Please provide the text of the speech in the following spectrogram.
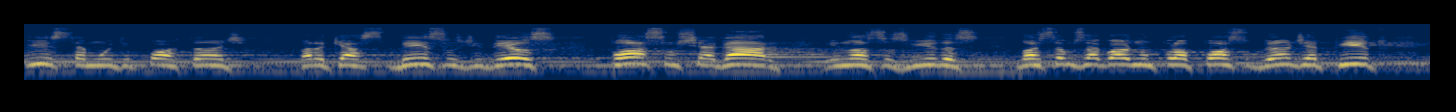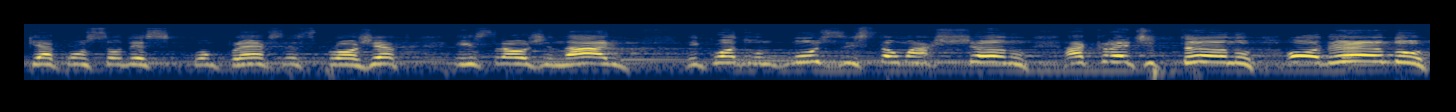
Isso é muito importante para que as bênçãos de Deus possam chegar em nossas vidas. Nós estamos agora num propósito grande, repito, que é a construção desse complexo, desse projeto extraordinário. Enquanto muitos estão marchando, acreditando, orando,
